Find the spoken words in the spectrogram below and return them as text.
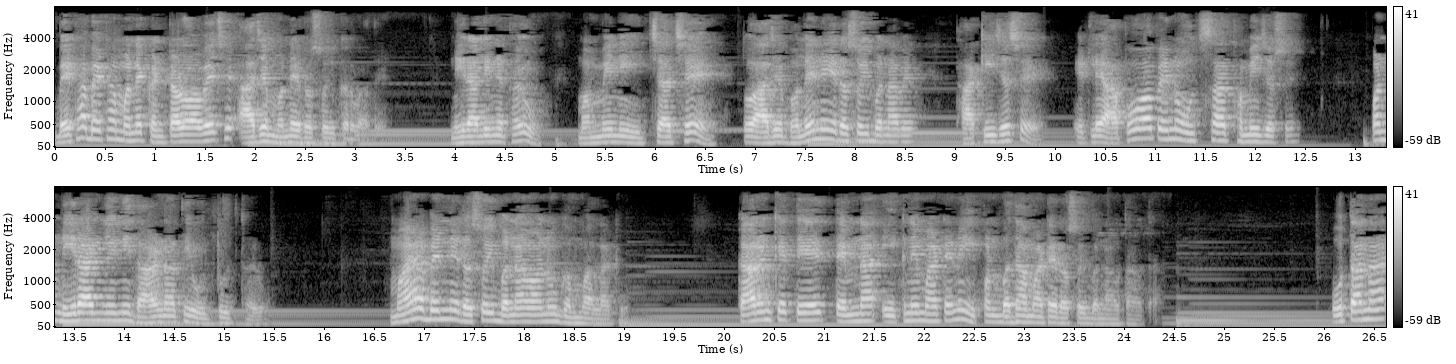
બેઠા બેઠા મને કંટાળો આવે છે, આજે મને રસોઈ કરવા દે. નિરાલીને થયું, મમ્મીની ઈચ્છા છે, તો આજે ભલે ને એ રસોઈ બનાવે. થાકી જશે, એટલે આપોઆપ એનો ઉત્સાહ થમી જશે. પણ નિરાલીની ધારણાથી ઉલટું જ થયું. માયાબેનને રસોઈ બનાવવાનું ગમવા લાગ્યું. કારણ કે તે તેમના એકને માટે નહીં, પણ બધા માટે રસોઈ બનાવતા હતા. પોતાના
